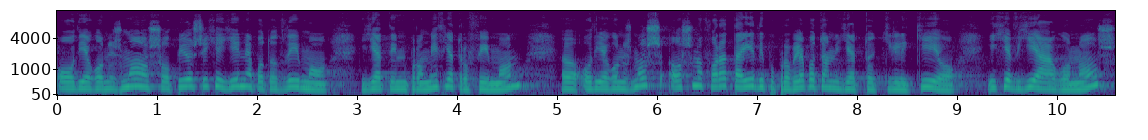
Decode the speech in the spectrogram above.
ο διαγωνισμός ο οποίος είχε γίνει από το Δήμο για την προμήθεια τροφίμων. Ε, ο διαγωνισμός όσον αφορά αφορά τα είδη που προβλέπονταν για το κηλικείο είχε βγει άγωνος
